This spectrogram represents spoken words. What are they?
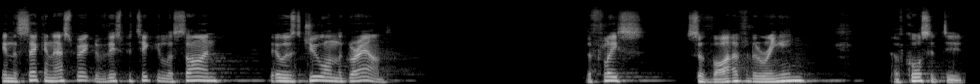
In the second aspect of this particular sign, there was dew on the ground. The fleece survived the wringing. Of course it did.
